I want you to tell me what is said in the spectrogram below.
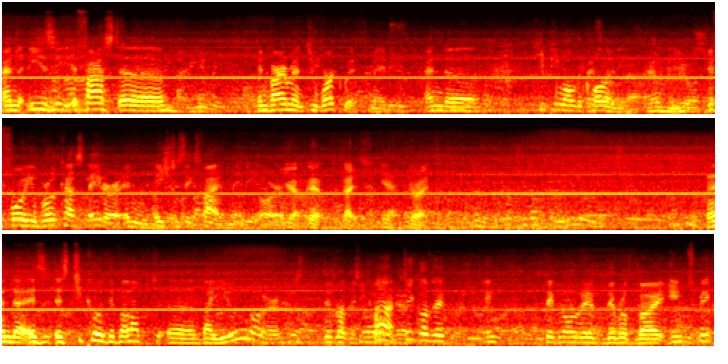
and easy, fast uh, environment to work with, maybe, and uh, keeping all the quality before you broadcast later in H265, maybe, or Yeah. Yeah. Right. Yeah. You're right. And uh, is is Tico developed uh, by you or who's developed Tico? Ah, Tico the in- technology developed by intoPIX,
